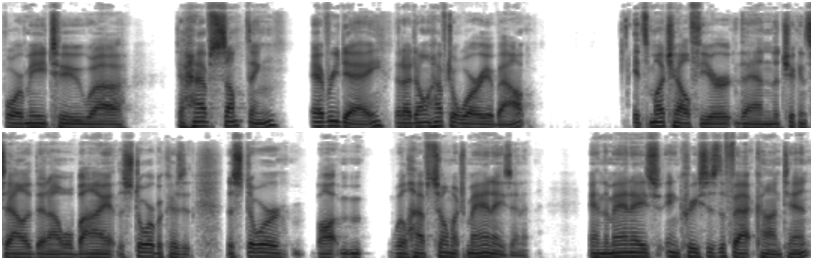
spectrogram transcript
for me to uh, to have something every day that I don't have to worry about. it's much healthier than the chicken salad that I will buy at the store because the store bought will have so much mayonnaise in it. And the mayonnaise increases the fat content.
